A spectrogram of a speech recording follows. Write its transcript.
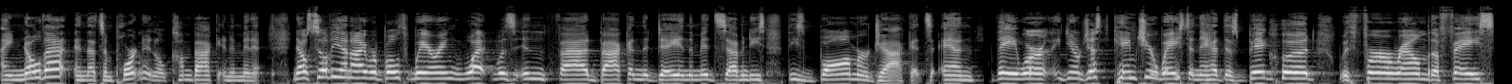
I know that and that's important and it'll come back in a minute. Now, Sylvia and I were both wearing what was in fad back in the day in the mid 70s, these bomber jackets. And they were, you know, just came to your waist and they had this big hood with fur around the face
